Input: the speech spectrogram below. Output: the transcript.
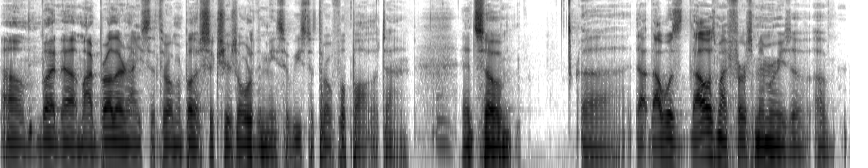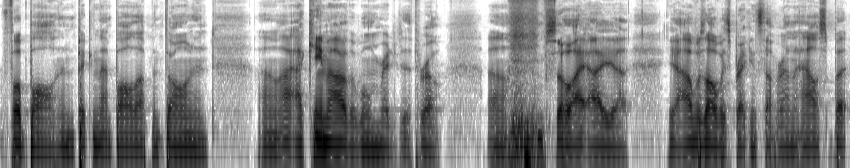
Um, but uh, my brother and I used to throw. My brother's six years older than me, so we used to throw football all the time. Mm. And so uh, that that was that was my first memories of, of football and picking that ball up and throwing. And uh, I, I, came out of the womb ready to throw. Um, so I, I uh, yeah, I was always breaking stuff around the house, but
